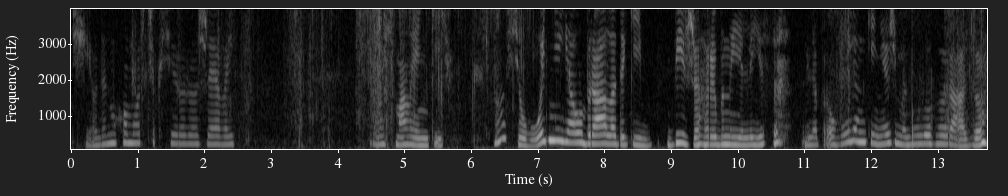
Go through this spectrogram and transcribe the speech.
Ще один мухоморчик сіро-рожевий. Ось маленький. Ну, сьогодні я обрала такий більш грибний ліс для прогулянки, ніж минулого разу.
